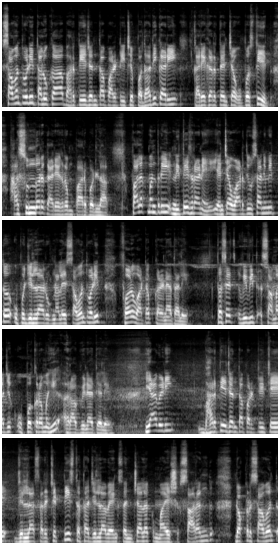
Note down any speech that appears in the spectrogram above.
सावंतवाडी तालुका भारतीय जनता पार्टीचे पदाधिकारी कार्यकर्त्यांच्या उपस्थित हा सुंदर कार्यक्रम पार पडला. पालकमंत्री नितेश राणे यांच्या वाढदिवसानिमित्त उपजिल्हा रुग्णालय सावंतवाडीत फळ वाटप करण्यात आले. तसेच विविध सामाजिक उपक्रमही राबविण्यात आले. यावेळी भारतीय जनता पार्टीचे जिल्हा सरचिटणीस तथा जिल्हा बँक संचालक महेश सारंग डॉक्टर सावंत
